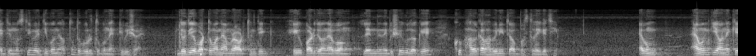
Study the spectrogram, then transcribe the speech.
একজন মুসলিমের জীবনে অত্যন্ত গুরুত্বপূর্ণ একটি বিষয়। যদিও বর্তমানে আমরা অর্থনৈতিক এই উপার্জন এবং লেনদেনের বিষয়গুলোকে খুব হালকাভাবে নিতে অভ্যস্ত হয়ে গেছি। এবং এমনকি অনেকে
